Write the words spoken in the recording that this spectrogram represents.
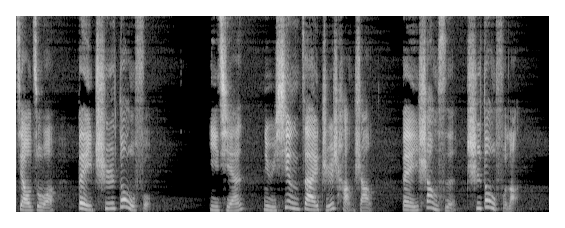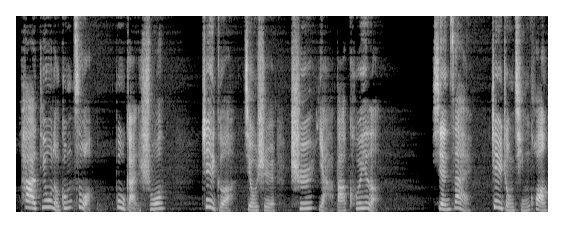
叫做“被吃豆腐”。以前，女性在职场上被上司吃豆腐了，怕丢了工作，不敢说，这个就是吃哑巴亏了。现在，这种情况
